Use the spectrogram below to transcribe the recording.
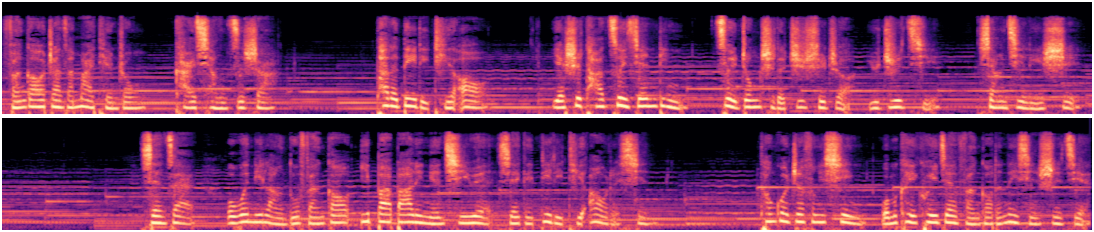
梵高站在麦田中开枪自杀。他的弟弟提奥，也是他最坚定、最忠实的支持者与知己，相继离世。现在，我为你朗读梵高一八八零年七月写给弟弟提奥的信。通过这封信，我们可以窥见梵高的内心世界。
